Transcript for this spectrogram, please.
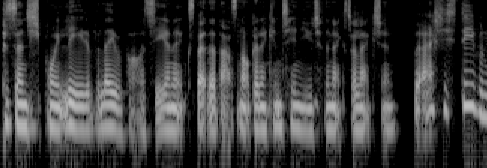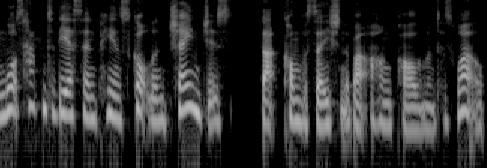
percentage point lead of the Labour Party and expect that that's not going to continue to the next election. But actually, Stephen, what's happened to the SNP in Scotland changes that conversation about a hung parliament as well.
